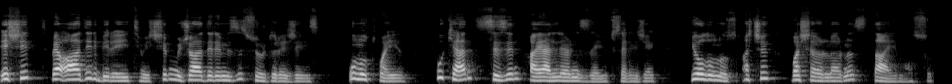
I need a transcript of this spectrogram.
Eşit ve adil bir eğitim için mücadelemizi sürdüreceğiz. Unutmayın, bu kent sizin hayallerinizle yükselecek. Yolunuz açık, başarılarınız daim olsun.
